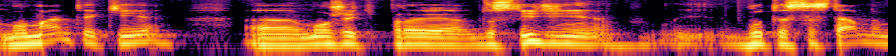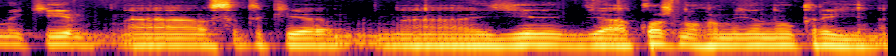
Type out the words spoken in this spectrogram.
моменти, які е, можуть при дослідженні бути системними, які е, все-таки е, є для кожного громадянина України.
